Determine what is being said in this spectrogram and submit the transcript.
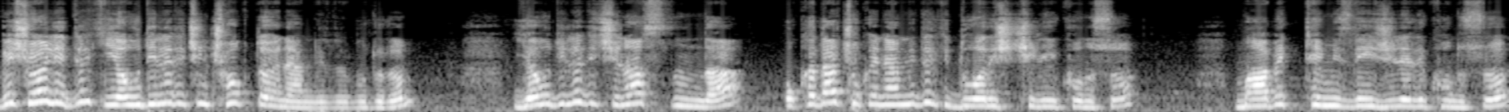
Ve şöyledir ki Yahudiler için çok da önemlidir bu durum. Yahudiler için aslında o kadar çok önemlidir ki duvar işçiliği konusu, mabet temizleyicileri konusu.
